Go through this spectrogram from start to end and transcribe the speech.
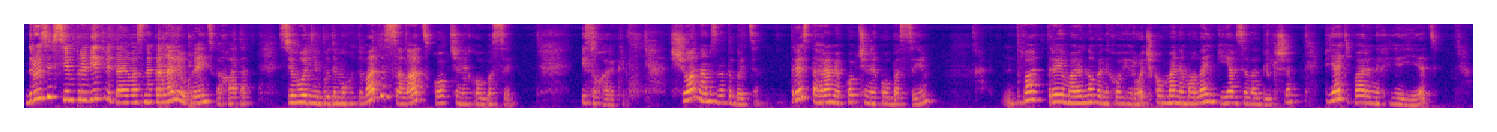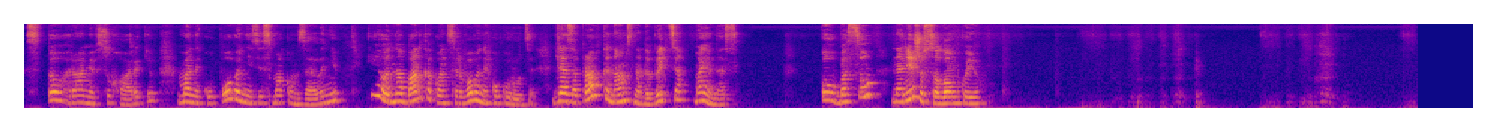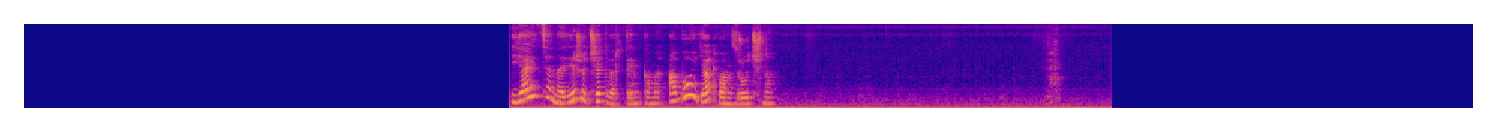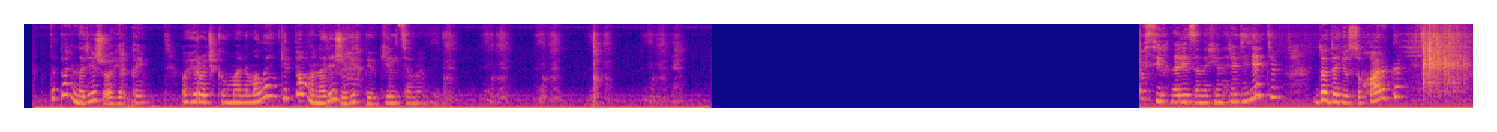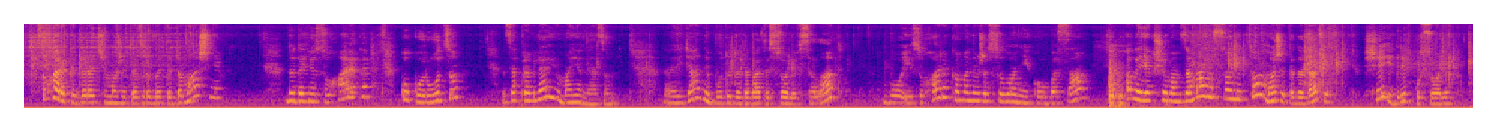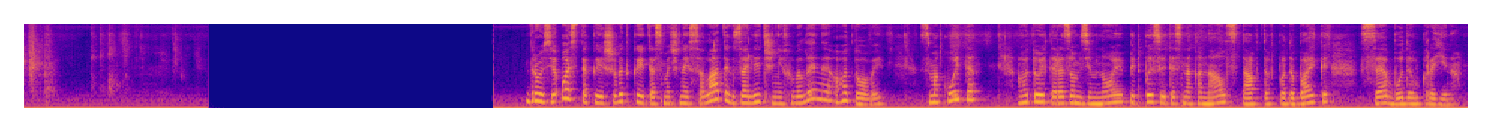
Друзі, всім привіт! Вітаю вас на каналі Українська хата. Сьогодні будемо готувати салат з копченої ковбаси і сухарики. Що нам знадобиться? 300 г копченої ковбаси, 2-3 маринованих огірочка, в мене маленькі, я взяла більше, 5 варених яєць, 100 г сухариків, в мене куповані зі смаком зелені і одна банка консервованої кукурудзи. Для заправки нам знадобиться майонез. Ковбасу наріжу соломкою. Яйця наріжу четвертинками або як вам зручно. Тепер наріжу огірки. Огірочки в мене маленькі, тому наріжу їх півкільцями. До всіх нарізаних інгредієнтів додаю сухарики. Сухарики, до речі, можете зробити домашні. Додаю сухарики, кукурудзу, заправляю майонезом. Е, Я не буду додавати солі в салат, бо і сухарики у мене вже солоні, і ковбаса. Але якщо вам замало солі, то можете додати ще і дрібку солі. Друзі, ось такий швидкий та смачний салатик за лічені хвилини готовий. Смакуйте, готуйте разом зі мною, підписуйтесь на канал, ставте вподобайки. Все буде Україна!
